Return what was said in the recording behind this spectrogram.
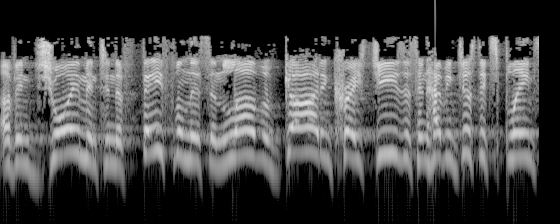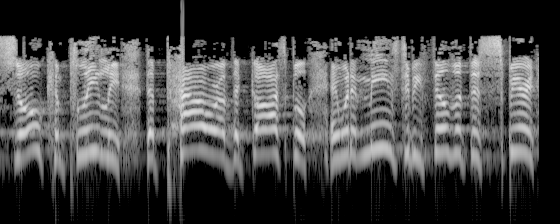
of enjoyment in the faithfulness and love of God in Christ Jesus and having just explained so completely the power of the gospel and what it means to be filled with the Spirit,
